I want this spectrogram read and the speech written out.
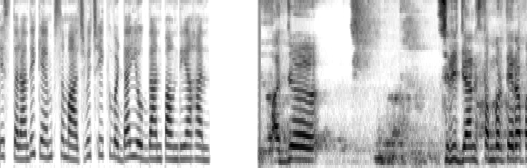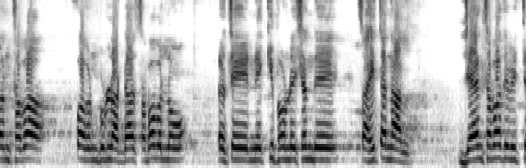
ਇਸ ਤਰ੍ਹਾਂ ਦੇ ਕੈਂਪ ਸਮਾਜ ਵਿੱਚ ਇੱਕ ਵੱਡਾ ਯੋਗਦਾਨ ਪਾਉਂਦੀਆਂ ਹਨ। ਅੱਜ ਸ੍ਰੀ ਜੈਨ ਸਤੰਬਰ 13 ਪੰਥ ਸਭਾ, ਭਵਨ ਬੁਢਲਾਡਾ ਸਭਾ ਵੱਲੋਂ ਅਤੇ ਨੇਕੀ ਫਾਊਂਡੇਸ਼ਨ ਦੇ ਸਹਾਇਤਾ ਨਾਲ ਜੈਨ ਸਭਾ ਦੇ ਵਿੱਚ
